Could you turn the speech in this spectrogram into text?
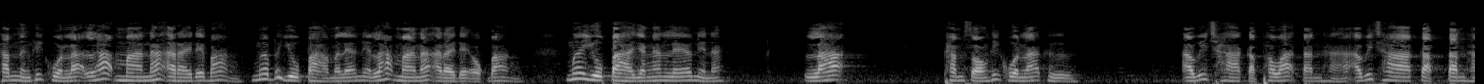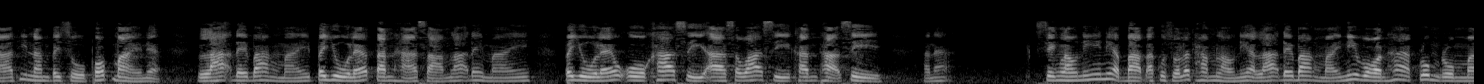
ทำหนึ่งที่ควรละละมานะอะไรได้บ้าง เมื่อไปอยู่ป่ามาแล้วเนี่ยละมานะอะไรได้ออกบ้าง เมื่ออยู่ป่าอย่างนั้นแล้วเนี่ยนะละทำสองที่ควรละคือ อวิชากับภวะตันหาอวิชากับตันหาที่นำไปสู่พบใหม่เนี่ยละได้บ้างไหม ไปอยู่แล้วตันหาสามละได้ไหม ไปอยู่แล้วโอคาสี่อาสวะสี่คันถะสี่นนะ สิ่งเหล่านี้เนี่ยบาปอากุศลธรรมเหล่านี้ละได้บ้างไหมนิวรณ์ห้ากลุ่มรมไหม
